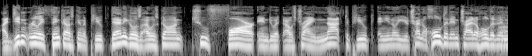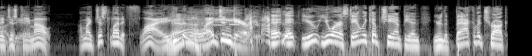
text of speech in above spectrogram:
I didn't really think I was going to puke. Then he goes, I was gone too far into it. I was trying not to puke. And, you know, you're trying to hold it in, try to hold it in, and it oh, just came out. I'm like, just let it fly. You've Yeah. been legendary. At- at- you you are a Stanley Cup champion. You're in the back of a truck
